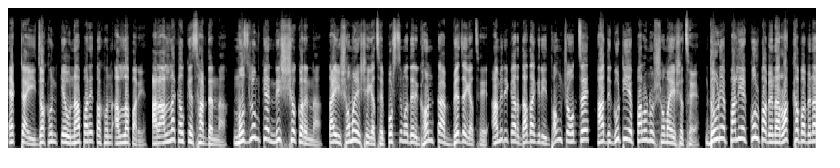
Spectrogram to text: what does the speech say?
একটাই, যখন কেউ না পারে তখন আল্লাহ পারে। আর আল্লাহ কাউকে ছাড় দেন না। মজলুমকে নিঃস্ব করেন না। তাই সময় এসে গেছে, পশ্চিমাদের ঘণ্টা বেজে গেছে। আমেরিকার দাদাগিরি ধ্বংস হচ্ছে হাত গুটিয়ে পালানোর সময় এসেছে। দৌড়ে পালিয়ে কুল পাবে না, রক্ষা পাবে না,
